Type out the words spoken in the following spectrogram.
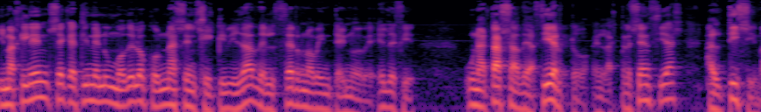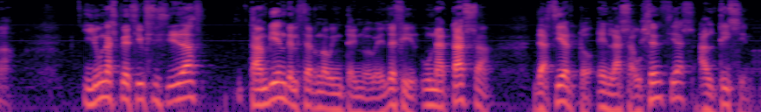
imagínense que tienen un modelo con una sensibilidad del 0,99, es decir, una tasa de acierto en las presencias altísima y una especificidad también del 0,99, es decir, una tasa de acierto en las ausencias altísima.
